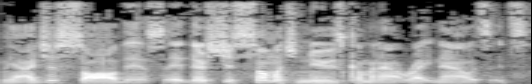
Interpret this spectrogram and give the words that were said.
Yeah, I just saw this. It, there's just so much news coming out right now. It's it's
